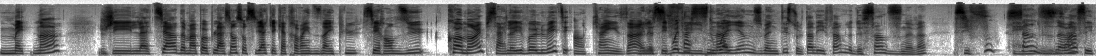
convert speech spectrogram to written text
Maintenant, j'ai la tiers de ma population sur CIA qui a 90 ans et plus. C'est rendu commun, puis ça a évolué en 15 ans. Mais là. c'est vois des fascinant. doyennes d'humanité sur le temps des femmes là, de 119 ans. C'est fou. 119 ans, Exact. c'est, c'est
